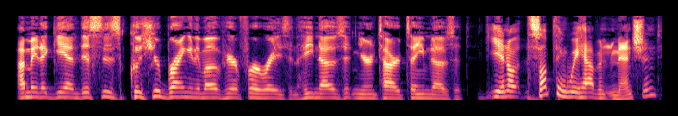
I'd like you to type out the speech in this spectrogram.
I mean, again, this is because you're bringing him over here for a reason. He knows it, and your entire team knows it. you know, something we haven't mentioned.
